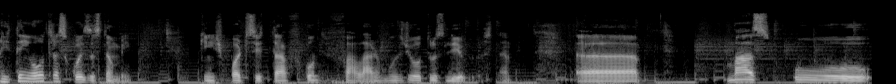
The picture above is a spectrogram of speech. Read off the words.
E tem outras coisas também que a gente pode citar quando falarmos de outros livros, né? Uh, mas o,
